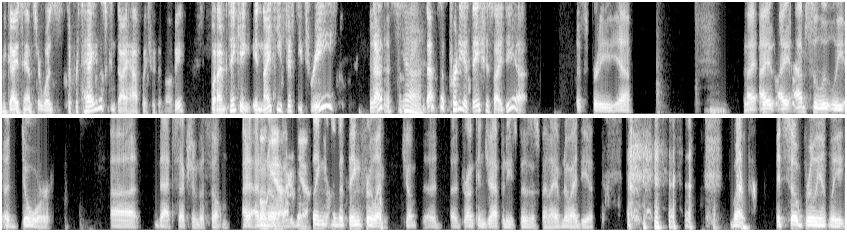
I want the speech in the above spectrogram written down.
the guy's answer was, the protagonist can die halfway through the movie. But I'm thinking, in 1953, that's Yeah. that's a pretty audacious idea. That's pretty. Yeah. I I, I absolutely adore uh, that section of the film. I, I don't Oh, know. yeah, I have a yeah. thing. I have a thing for like jump uh, a drunken Japanese businessman. I have no idea, but it's so brilliantly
